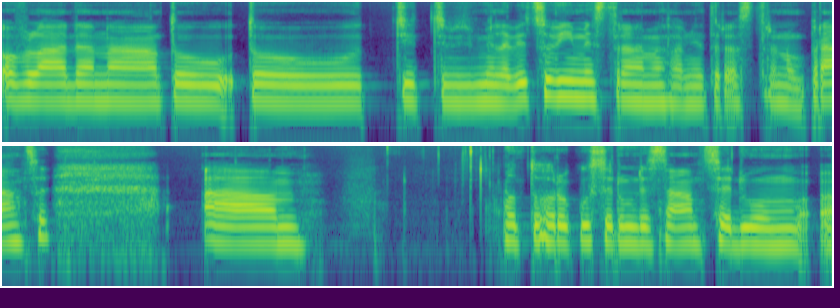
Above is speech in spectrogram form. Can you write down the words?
ovládána tou, tou, těmi levicovými stranami, hlavně teda stranou práce. A od toho roku 77 eh,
